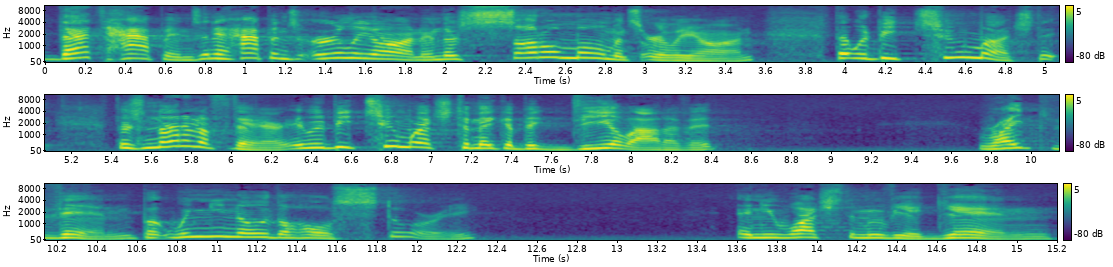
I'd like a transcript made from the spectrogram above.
That happens, and it happens early on, and there's subtle moments early on that would be too much. There's not enough there. It would be too much to make a big deal out of it right then, but when you know the whole story, and you watch the movie again,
